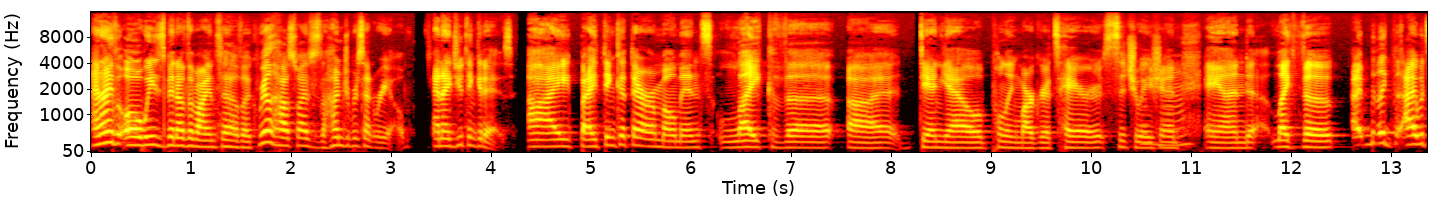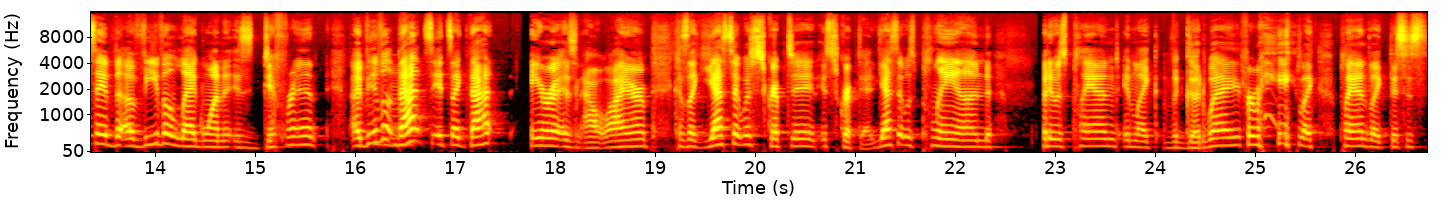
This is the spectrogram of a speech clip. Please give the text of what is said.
and I've always been of the mindset of like Real Housewives is 100% real, and I do think it is. I, but I think that there are moments like the uh, Danielle pulling Margaret's hair situation, Mm-hmm. and like the, I, like I would say the Aviva leg one is different. Aviva, Mm-hmm. that's it's like that era is an outlier because like yes it was scripted it's scripted yes it was planned but it was planned in like the good way for me like planned like this is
